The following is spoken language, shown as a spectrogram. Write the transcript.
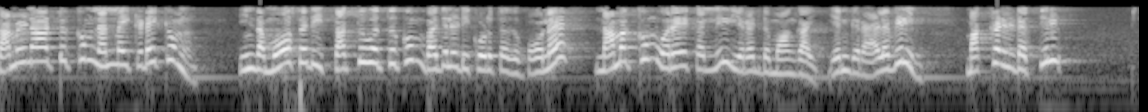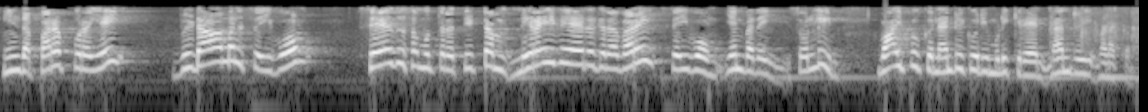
தமிழ்நாட்டுக்கும் நன்மை கிடைக்கும். இந்த மோசடி தத்துவத்துக்கும் பதிலடி கொடுத்தது போல நமக்கும் ஒரே கல்லில் இரண்டு மாங்காய் என்கிற அளவில் மக்களிடத்தில் இந்த பரப்புரையை விடாமல் செய்வோம். சேது சமுத்திர திட்டம் நிறைவேறுகிற வரை செய்வோம் என்பதை சொல்லி வாய்ப்புக்கு நன்றி கூறி முடிக்கிறேன். நன்றி வணக்கம்.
